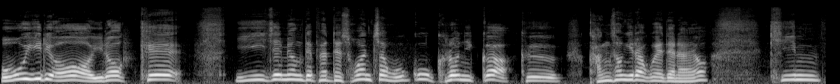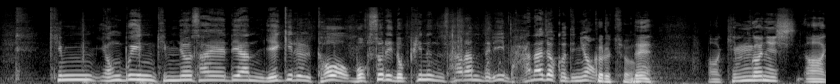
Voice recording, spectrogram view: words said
오히려 이렇게 이재명 대표한테 소환장 오고 그러니까 그 강성이라고 해야 되나요? 김 김 영부인 김 여사에 대한 얘기를 더 목소리 높이는 사람들이 많아졌거든요. 그렇죠. 네. 어, 김건희 씨, 어,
